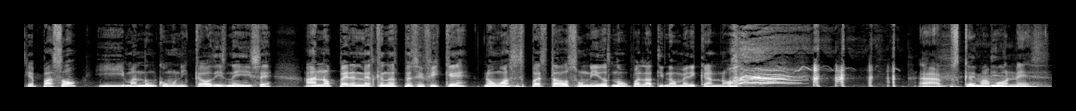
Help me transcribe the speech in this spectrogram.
¿Qué pasó? Y manda un comunicado Disney y dice, ah, no, espérenme, es que no especifiqué. Nomás es para Estados Unidos, no, para Latinoamérica no. Ah, pues qué En Di- mamones.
